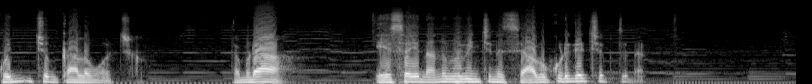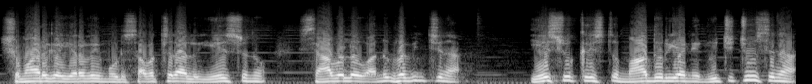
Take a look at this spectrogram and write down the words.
కొంచెం కాలం వచ్చుకో. తమ్ముడా ఏసైను అనుభవించిన సేవకుడిగా చెప్తున్నాడు. సుమారుగా ఇరవై మూడు సంవత్సరాలు యేసును సేవలో అనుభవించిన యేసుక్రీస్తు మాధుర్యాన్ని రుచి చూసిన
